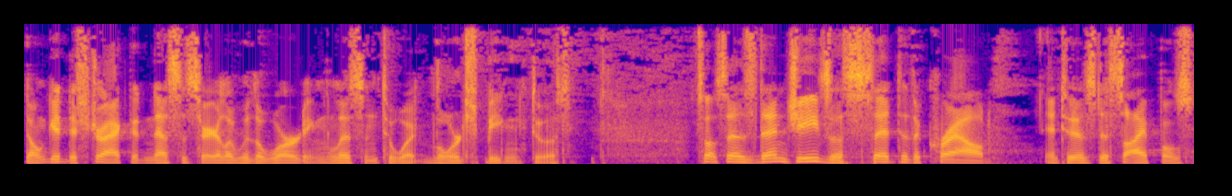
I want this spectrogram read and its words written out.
don't get distracted necessarily with the wording. Listen to what Lord's speaking to us. So it says, Then Jesus said to the crowd and to his disciples,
